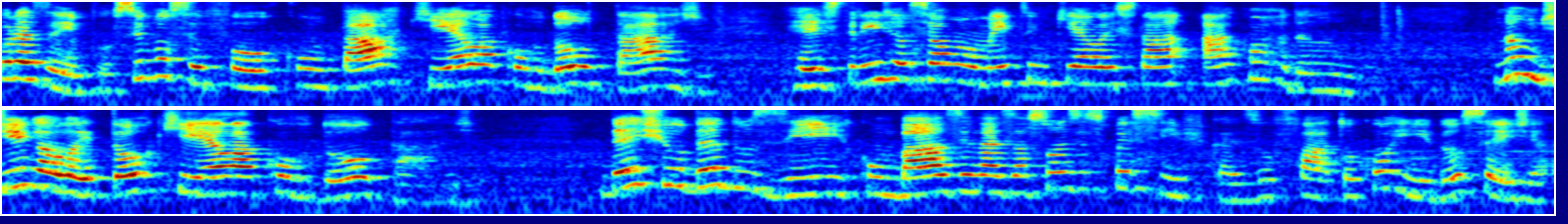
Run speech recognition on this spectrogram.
Por exemplo, se você for contar que ela acordou tarde, restrinja-se ao momento em que ela está acordando. Não diga ao leitor que ela acordou tarde. Deixe-o deduzir com base nas ações específicas o fato ocorrido, ou seja,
